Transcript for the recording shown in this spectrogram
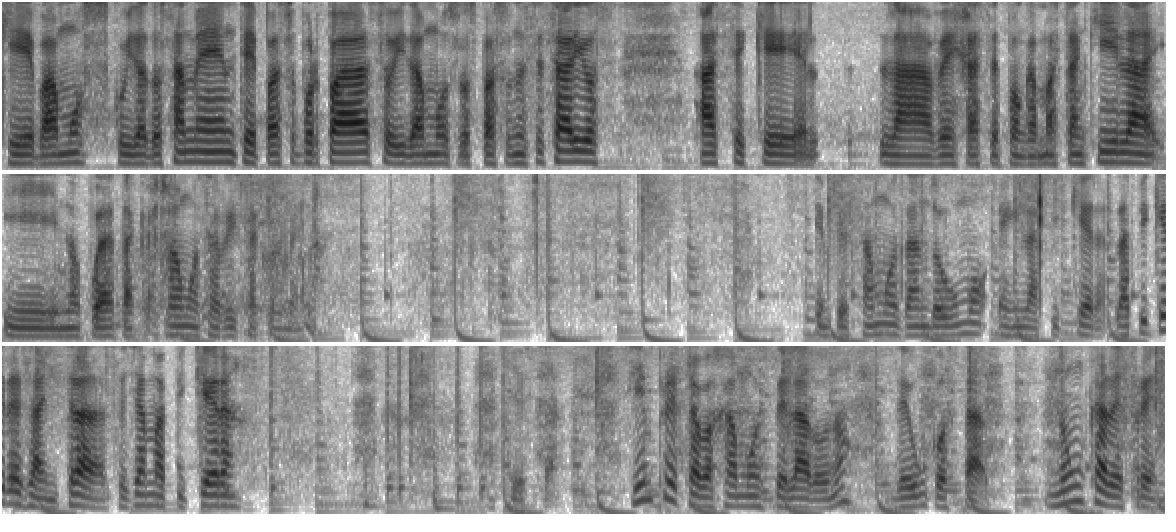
que vamos cuidadosamente, paso por paso y damos los pasos necesarios, hace que la abeja se ponga más tranquila y no pueda atacar. Vamos a abrir esta colmena. Empezamos dando humo en la piquera. La piquera es la entrada, se llama piquera. Aquí está. Siempre trabajamos de lado, ¿no? De un costado, nunca de frente.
